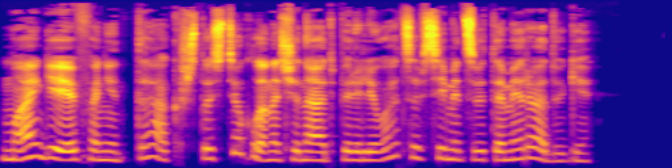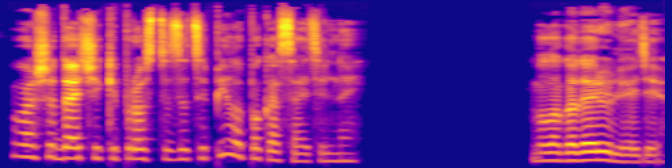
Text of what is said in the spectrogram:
Магия фонит так, что стекла начинают переливаться всеми цветами радуги, Ваши датчики просто зацепило по касательной. Благодарю, леди.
